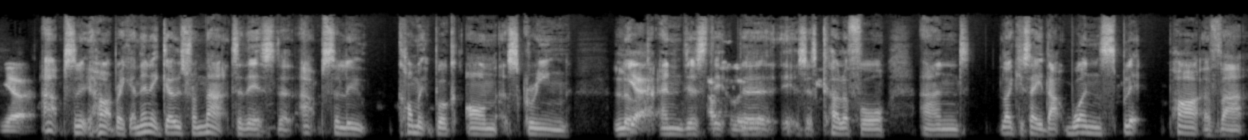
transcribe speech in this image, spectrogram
yeah, absolutely heartbreaking. And then it goes from that to this the absolute comic book on screen look, Yeah, and just absolutely. the, it's just colourful and like you say that one split part of that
